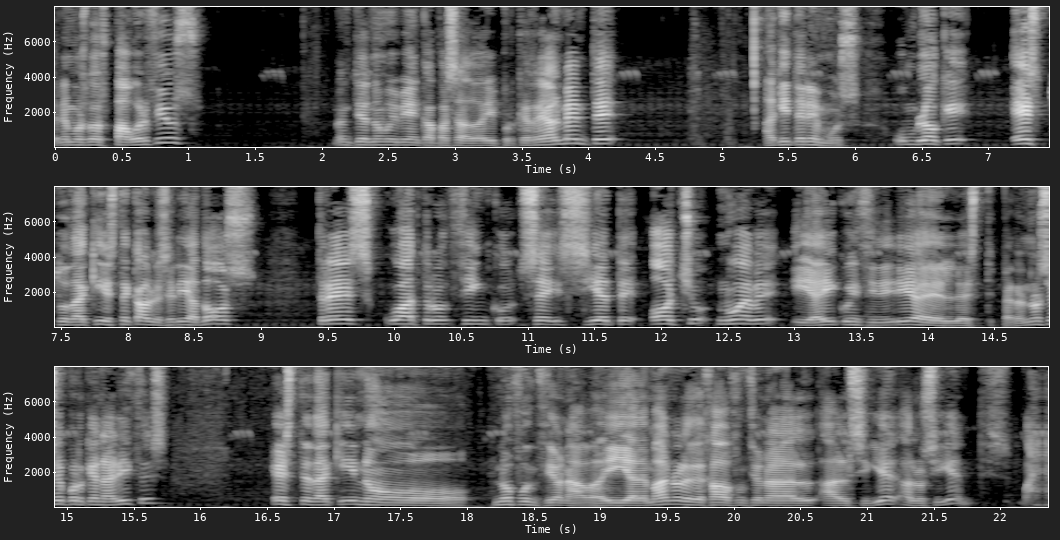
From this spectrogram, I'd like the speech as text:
Tenemos dos Power Fuse. No entiendo muy bien qué ha pasado ahí Porque realmente Aquí tenemos un bloque. Esto de aquí, este cable sería 2 3, 4, 5, 6, 7, 8, 9 Y ahí coincidiría el este. Pero no sé por qué narices este de aquí no, no funcionaba y además no le dejaba funcionar al, siguiente, a los siguientes. Bueno,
